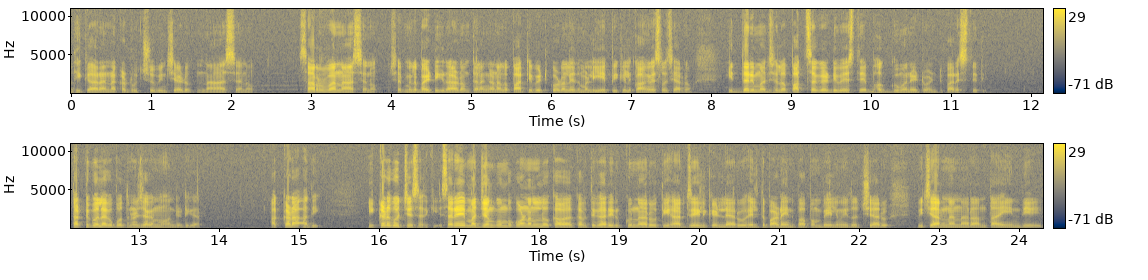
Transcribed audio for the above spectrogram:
అధికారాన్ని అక్కడ రుచి చూపించాడు నాశనం. సర్వనాశనం. షర్మిల బయటికి రావడం తెలంగాణలో పార్టీ పెట్టుకోవడం లేదా మళ్ళీ ఏపీకి వెళ్ళి కాంగ్రెస్లో చేరడం ఇద్దరి మధ్యలో పచ్చగడ్డి వేస్తే భగ్గుమనేటువంటి పరిస్థితి. తట్టుకోలేకపోతున్నాడు జగన్మోహన్ రెడ్డి గారు. అక్కడ అది. ఇక్కడికి వచ్చేసరికి సరే మద్యం కుంభకోణంలో క- కవిత గారు ఇరుక్కున్నారు తిహార్ జైలుకి వెళ్ళారు హెల్త్ పాడైంది పాపం బెయిల్ మీద వచ్చారు విచారణ అన్నారు అంతా అయింది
